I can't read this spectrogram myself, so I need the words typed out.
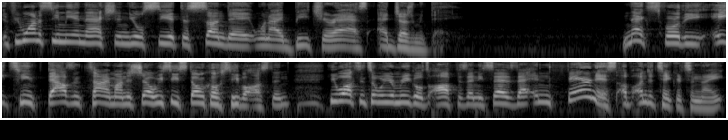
if you want to see me in action, you'll see it this Sunday when I beat your ass at Judgment Day. Next, for the 18,000th time on the show, we see Stone Cold Steve Austin. He walks into William Regal's office and he says that, in fairness of Undertaker tonight,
